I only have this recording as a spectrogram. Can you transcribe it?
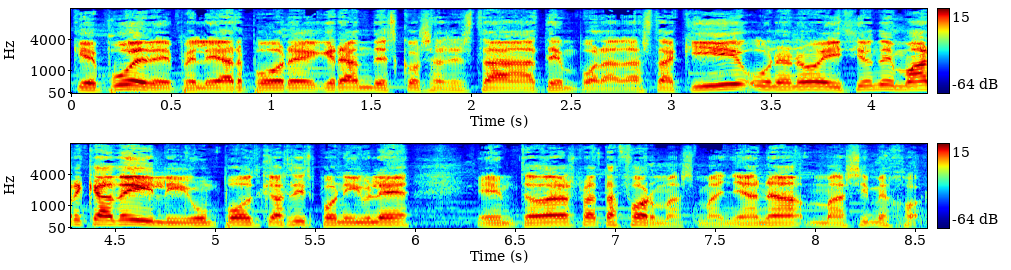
que puede pelear por eh, grandes cosas esta temporada. Hasta aquí una nueva edición de Marca Daily, un podcast disponible en todas las plataformas. Mañana más y mejor.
